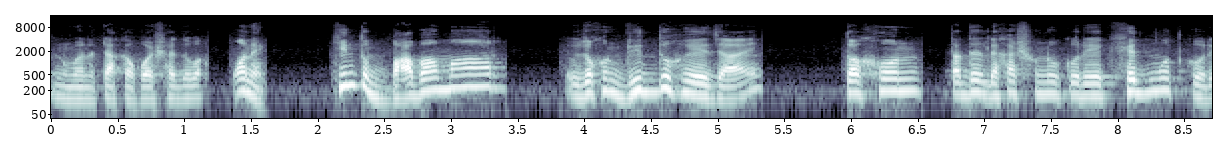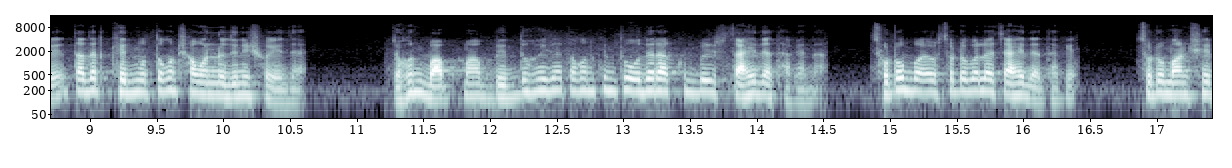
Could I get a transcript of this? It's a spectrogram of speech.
মানে টাকা পয়সা দেওয়া, অনেক। কিন্তু বাবা মার যখন বৃদ্ধ হয়ে যায়, তখন তাদের দেখাশুনো করে, খেদমত করে, তাদের খেদমত তখন সামান্য জিনিস হয়ে যায়। যখন বাপ মা বৃদ্ধ হয়ে যায়, তখন কিন্তু ওদের আর খুব চাহিদা থাকে না। ছোট ছোটবেলায় চাহিদা থাকে। ছোট মানুষের,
